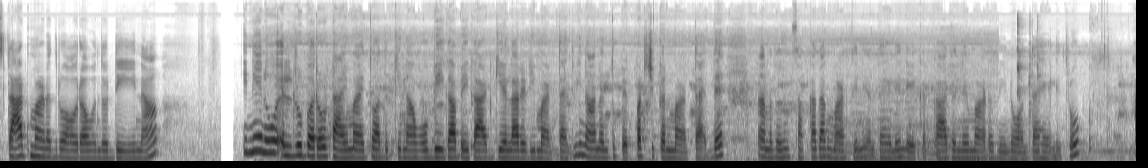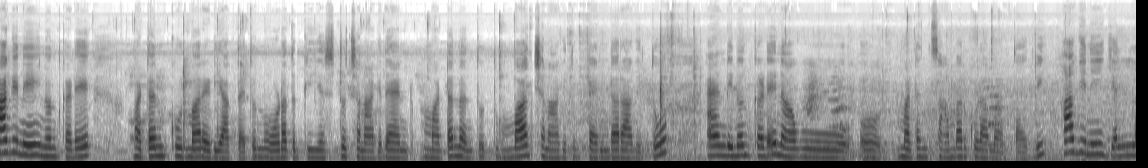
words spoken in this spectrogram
ಸ್ಟಾರ್ಟ್ ಮಾಡಿದ್ರು ಅವರ ಒಂದು ಡೇನ ಇನ್ನೇನು ಎಲ್ಲರೂ ಬರೋ ಟೈಮ್ ಆಯಿತು. ಅದಕ್ಕೆ ನಾವು ಬೇಗ ಬೇಗ ಅಡುಗೆ ಎಲ್ಲ ರೆಡಿ ಮಾಡ್ತಾಯಿದ್ವಿ ನಾನಂತೂ ಪೆಪ್ಪರ್ ಚಿಕನ್ ಮಾಡ್ತಾ ಇದ್ದೆ. ನಾನು ಅದನ್ನು ಸಕ್ಕದಾಗಿ ಮಾಡ್ತೀನಿ ಅಂತ ಹೇಳಿ ಲೇಖಕ ಅದನ್ನೇ ಮಾಡು ನೀನು ಅಂತ ಹೇಳಿದರು. ಹಾಗೆಯೇ ಇನ್ನೊಂದು ಕಡೆ ಮಟನ್ ಕುರ್ಮಾ ರೆಡಿ ಆಗ್ತಾಯಿತ್ತು ನೋಡೋದಕ್ಕೆ ಎಷ್ಟು ಚೆನ್ನಾಗಿದೆ. ಆ್ಯಂಡ್ ಮಟನ್ ಅಂತೂ ತುಂಬ ಚೆನ್ನಾಗಿತ್ತು. ಟೆಂಡರ್ ಆಗಿತ್ತು. ಆ್ಯಂಡ್ ಇನ್ನೊಂದು ಕಡೆ ನಾವು ಮಟನ್ ಸಾಂಬಾರು ಕೂಡ ಮಾಡ್ತಾಯಿದ್ವಿ ಹಾಗೆಯೇ ಎಲ್ಲ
